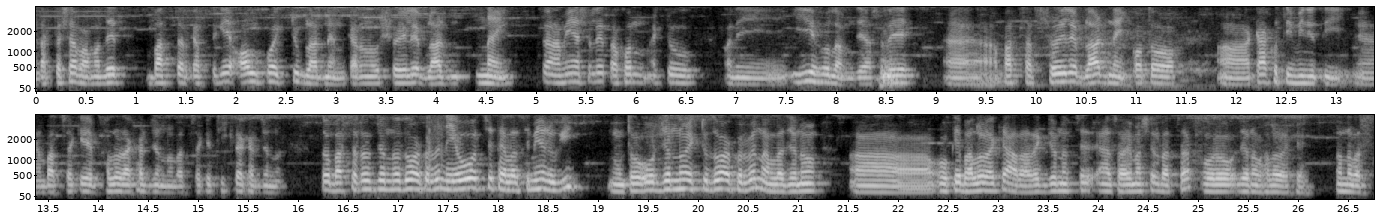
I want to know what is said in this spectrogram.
ডাক্তার সাহেব, আমাদের বাচ্চার কাছ থেকে অল্প একটু ব্লাড নেন, কারণ ওর শরীরে ব্লাড নাই। তো আমি আসলে তখন একটু মানে ইয়ে হলাম যে আসলে বাচ্চার শরীরে ব্লাড নেই, কত কাকুতি মিনতি বাচ্চাকে ভালো রাখার জন্য, বাচ্চাকে ঠিক রাখার জন্য। তো বাচ্চাটার জন্য দোয়া করবেন, এও হচ্ছে থ্যালাসেমিয়া রুগী। তো ওর জন্য একটু দোয়া করবেন, আল্লাহ যেন ওকে ভালো রাখে, আর আরেকজন হচ্ছে ছয় মাসের বাচ্চা, ওরও যেন ভালো রাখে। ধন্যবাদ।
